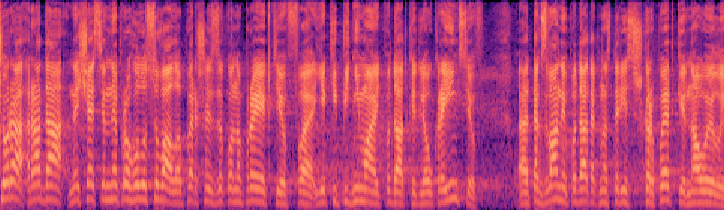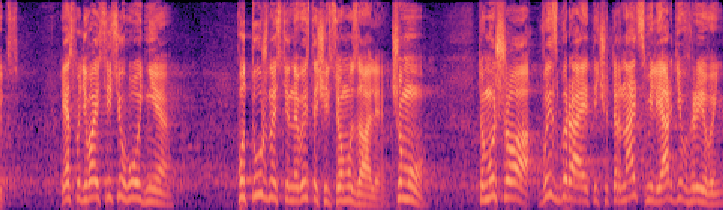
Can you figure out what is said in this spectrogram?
Вчора Рада, на щастя, не проголосувала перший з законопроєктів, е, які піднімають податки для українців, е, так званий податок на старі шкарпетки на OLX. Я сподіваюся, і сьогодні потужності не вистачить в цьому залі. Чому? Тому що ви збираєте 14 мільярдів гривень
